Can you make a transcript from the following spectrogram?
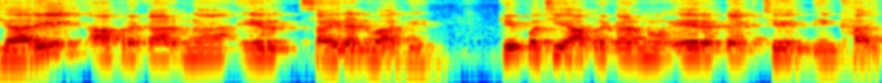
જ્યારે આ પ્રકારના એર સાયરન વાગે કે પછી આ પ્રકારનો એર એટેક છે દેખાય.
